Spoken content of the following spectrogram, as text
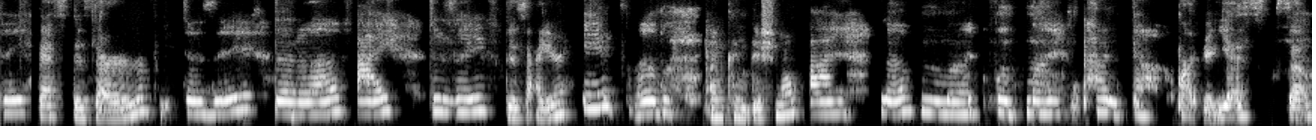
faith That's deserve, deserve the love I deserve desire, and love unconditional I love my for my panda. partner. Yes. So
